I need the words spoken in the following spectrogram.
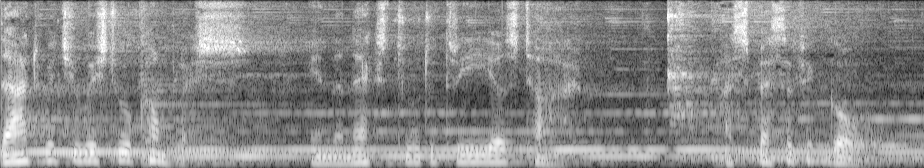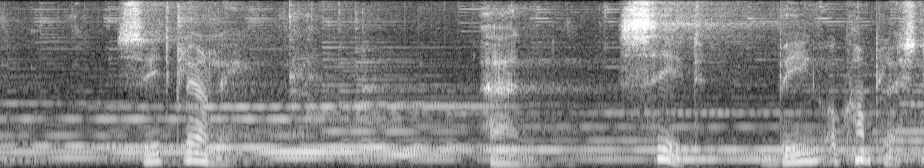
That which you wish to accomplish in the next two to three years' time, a specific goal See it clearly. And see it being accomplished.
